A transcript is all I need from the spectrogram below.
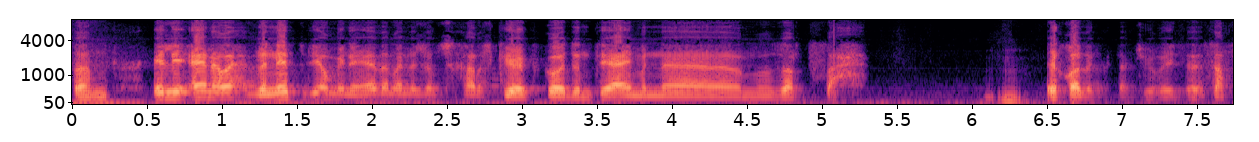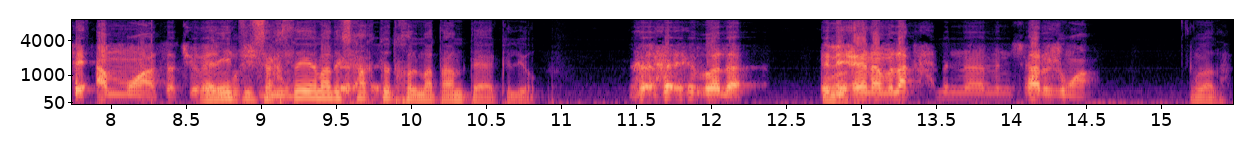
فهمت؟ اللي أنا واحد من الناس اليوم من هذا ما نجمش نخرج كود نتاعي من من وزارة الصحة. يقول لك ça tourne ça fait un mois ça tourne يعني انت شخصيا ما عندكش حق تدخل المطعم تاعك اليوم voilà اللي أنا ملقح من من شهر جوان واضح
